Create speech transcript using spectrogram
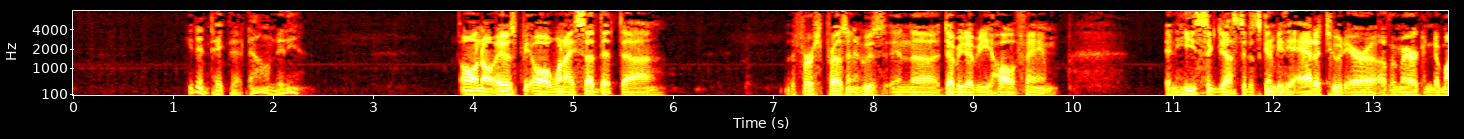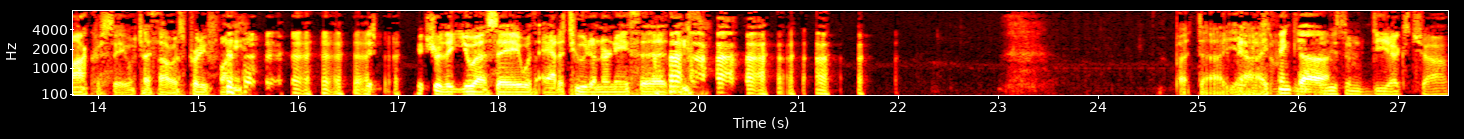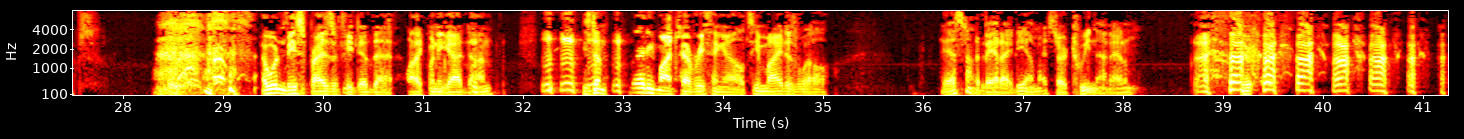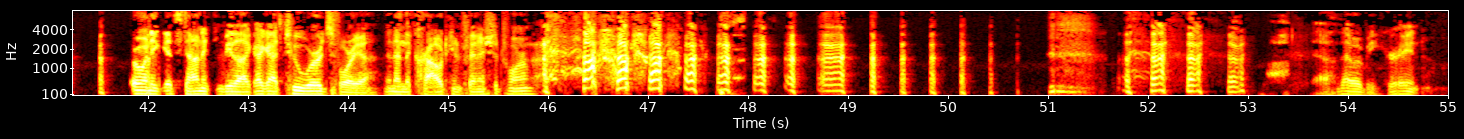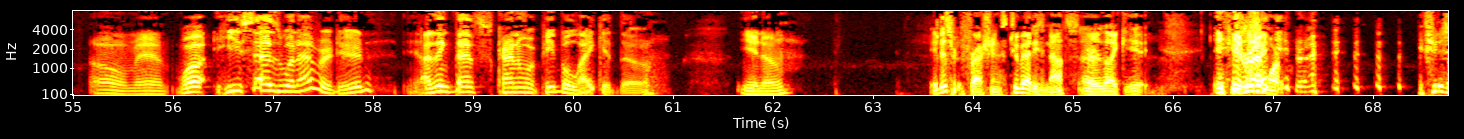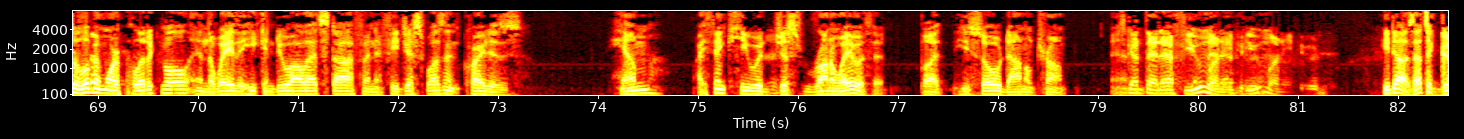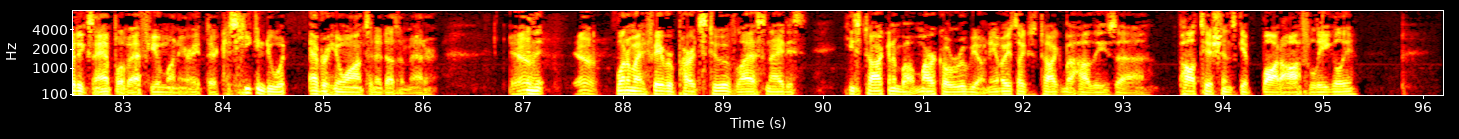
He didn't take that down, did he? Oh no, it was oh when I said that uh, the first president who's in the WWE Hall of Fame." And he suggested it's going to be the attitude era of American democracy, which I thought was pretty funny. Just picture the USA with attitude underneath it. but uh, yeah, Maybe I some- think uh, maybe some DX chops. I wouldn't be surprised if he did that. Like when he got done, he's done pretty much everything else. He might as well. Yeah, that's not a bad idea. I might start tweeting that at him. Or when he gets done, it can be like, "I got two words for you," and then the crowd can finish it for him. Yeah, that would be great. oh man. Well, he says whatever, dude. I think that's kind of what people like it though. You know? It is refreshing. It's too bad he's nuts, or like it, if he was a little more right. If he was a little bit more political in the way that he can do all that stuff, and if he just wasn't quite as him, I think he would just run away with it. But he's so Donald Trump. He's got that FU money, FU money, dude. he does. That's a good example of FU money right there, because he can do whatever he wants, and it doesn't matter. Yeah. And it- yeah. One of my favorite parts too of last night is he's talking about Marco Rubio, and he always likes to talk about how these uh, politicians get bought off legally.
